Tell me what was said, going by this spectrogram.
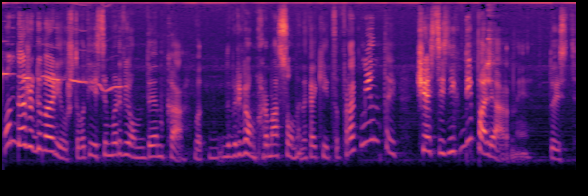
Он даже говорил, что вот если мы рвем ДНК, вот рвем хромосомы на какие-то фрагменты, часть из них биполярные, то есть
